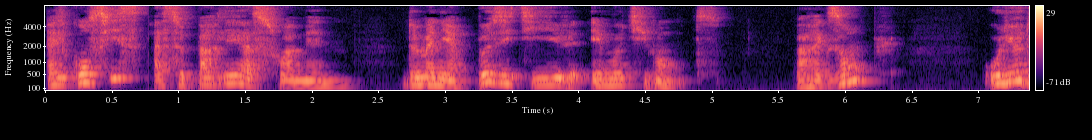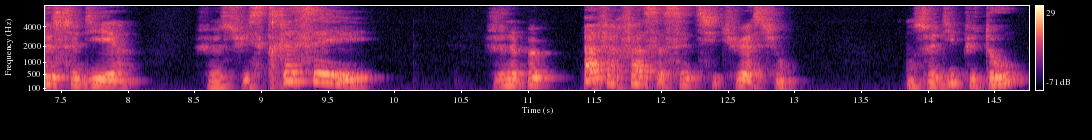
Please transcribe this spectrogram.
Elle consiste à se parler à soi-même de manière positive et motivante. Par exemple, au lieu de se dire je suis stressé, je ne peux pas faire face à cette situation, on se dit plutôt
